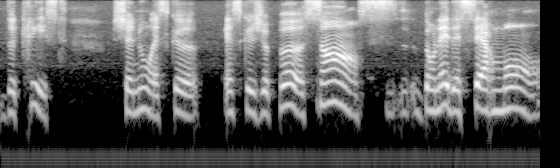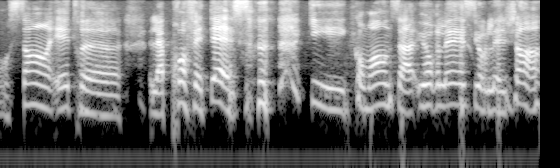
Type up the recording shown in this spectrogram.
de Christ, chez nous? Est-ce que, est que je peux, sans donner des sermons, sans être euh, la prophétesse qui commence à hurler sur les gens,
